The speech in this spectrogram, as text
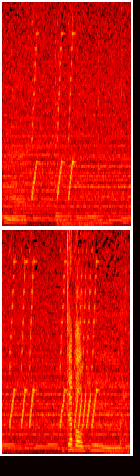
Hmm. Double hmm.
